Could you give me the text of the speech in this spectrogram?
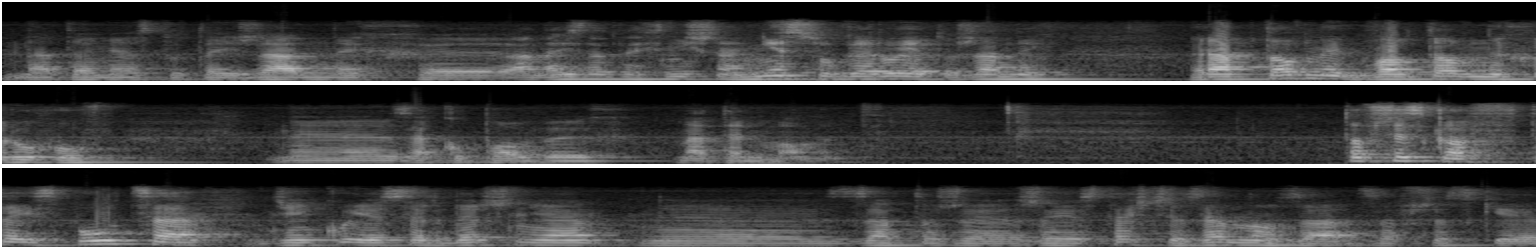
natomiast tutaj żadnych, e, analiza techniczna nie sugeruje tu żadnych raptownych, gwałtownych ruchów e, zakupowych na ten moment. To wszystko w tej spółce. Dziękuję serdecznie e, za to, że, że jesteście ze mną, za, za wszystkie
